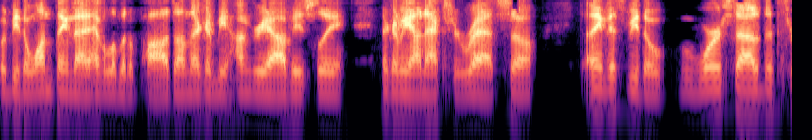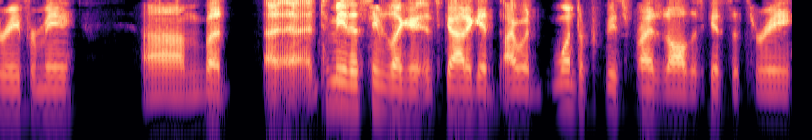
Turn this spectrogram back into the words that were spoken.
would be the one thing that I have a little bit of pause on. They're going to be hungry, obviously. They're going to be on extra rest. So I think this would be the worst out of the three for me. Um, but uh, to me, this seems like it's got to get. I would want to be surprised at all. This gets to three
